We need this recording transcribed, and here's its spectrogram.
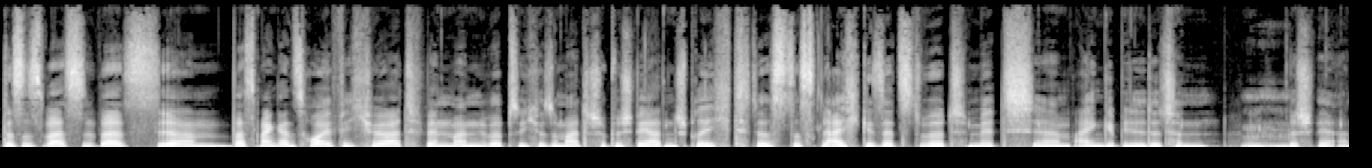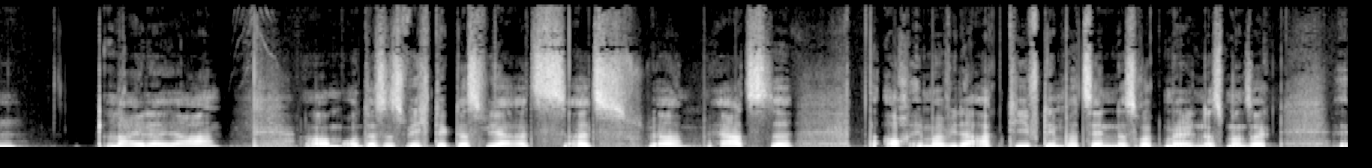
das ist was, was, ähm, was man ganz häufig hört, wenn man über psychosomatische Beschwerden spricht, dass das gleichgesetzt wird mit ähm, eingebildeten mhm. Beschwerden. Leider ja. Ähm, und das ist wichtig, dass wir als, als ja, Ärzte auch immer wieder aktiv den Patienten das rückmelden, dass man sagt, äh,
